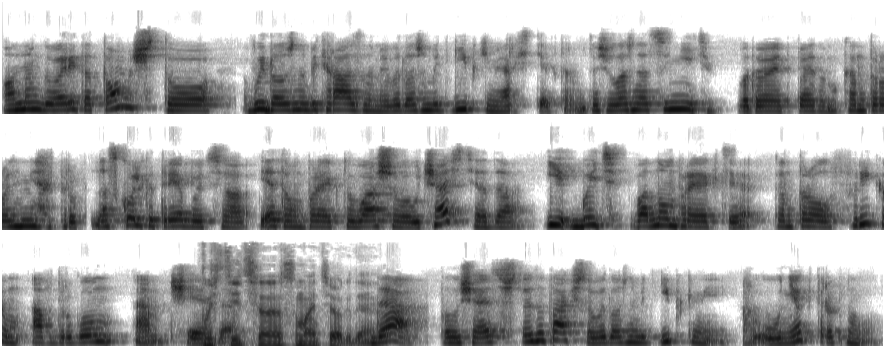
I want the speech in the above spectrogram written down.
Он нам говорит о том, что вы должны быть разными, вы должны быть гибкими архитекторами. То есть вы должны оценить вот по этому контрольметру, насколько требуется этому проекту вашего участия, да, и быть в одном проекте контрол-фриком, а в другом там, че, Пустить да. на самотек, да. Да, получается, что это так, что вы должны быть гибкими. У некоторых, ну,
